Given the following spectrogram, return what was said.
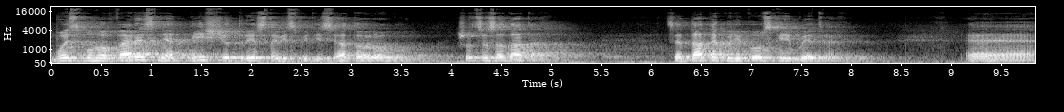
8 вересня 1380 року. Що це за дата? Це дата Куліковської битви. Е,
